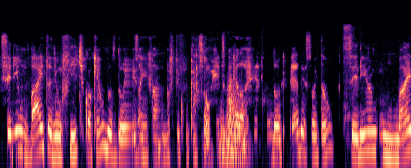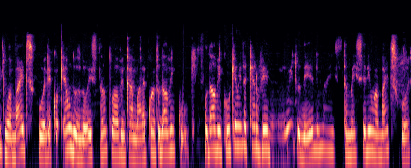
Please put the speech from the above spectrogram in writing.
seria um baita de um fit, qualquer um dos dois lá em Philadelphia com o Carson Wentz, com aquela linha com o Doug Pederson, então seria um baita, uma baita escolha, qualquer um dos dois, tanto o Alvin Kamara quanto o Dalvin Cook. O Dalvin Cook eu ainda quero ver muito dele, mas também seria uma baita escolha.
